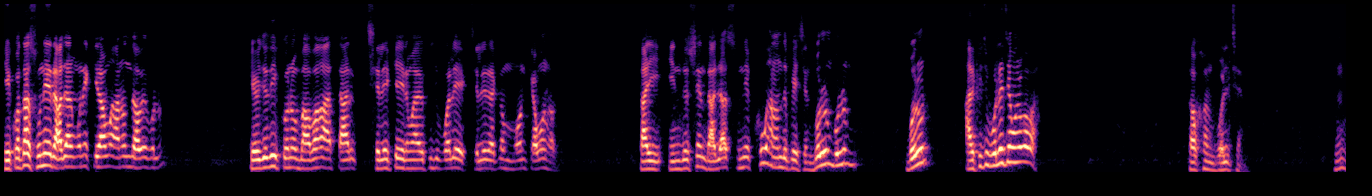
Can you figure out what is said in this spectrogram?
এ কথা শুনে রাজার মনে কীরকম আনন্দ হবে বলুন? কেউ যদি কোনো বাবা তার ছেলেকে এরম কিছু বলে, ছেলের একদম মন কেমন হবে? তাই ইন্দ্রসেন রাজা শুনে খুব আনন্দ পেয়েছেন। বলুন বলুন বলুন, আর কিছু বলেছে আমার বাবা? তখন বলছেন, হুম,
